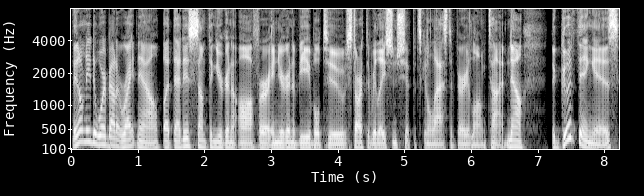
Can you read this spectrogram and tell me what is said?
they don't need to worry about it right now, but that is something you're going to offer and you're going to be able to start the relationship. It's going to last a very long time. Now, the good thing is,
